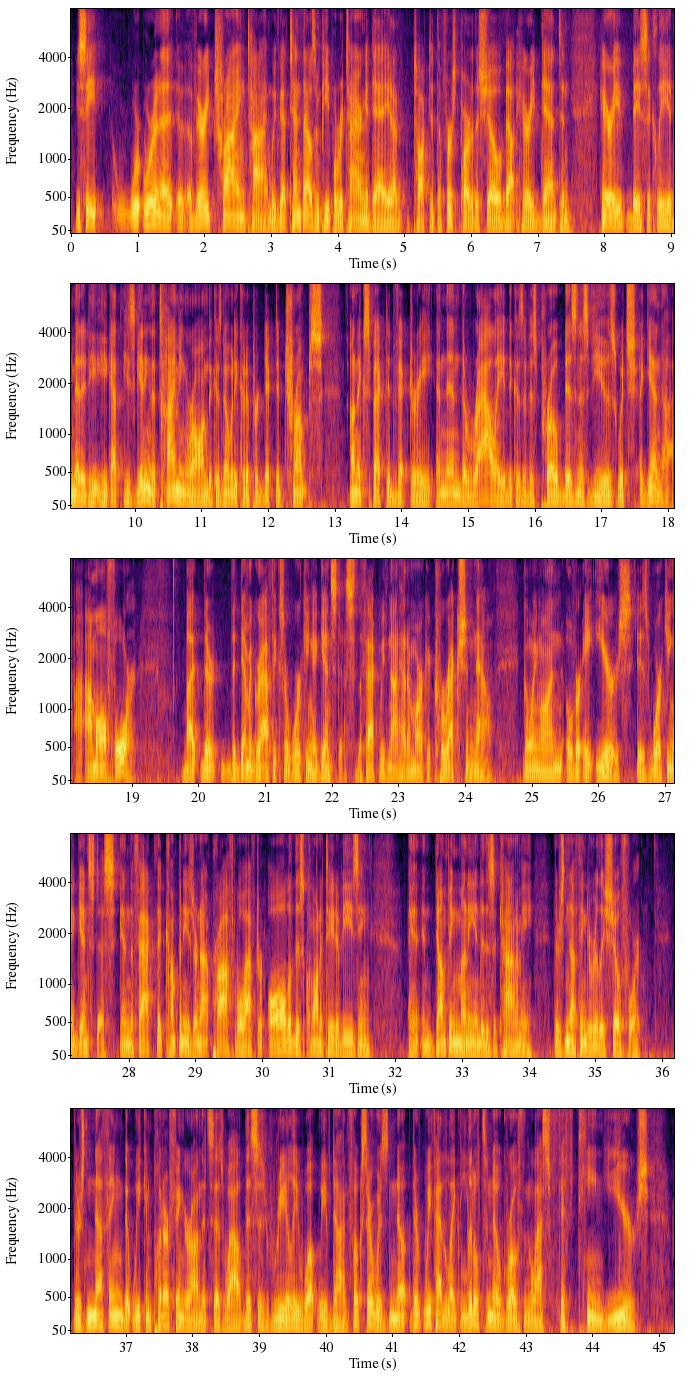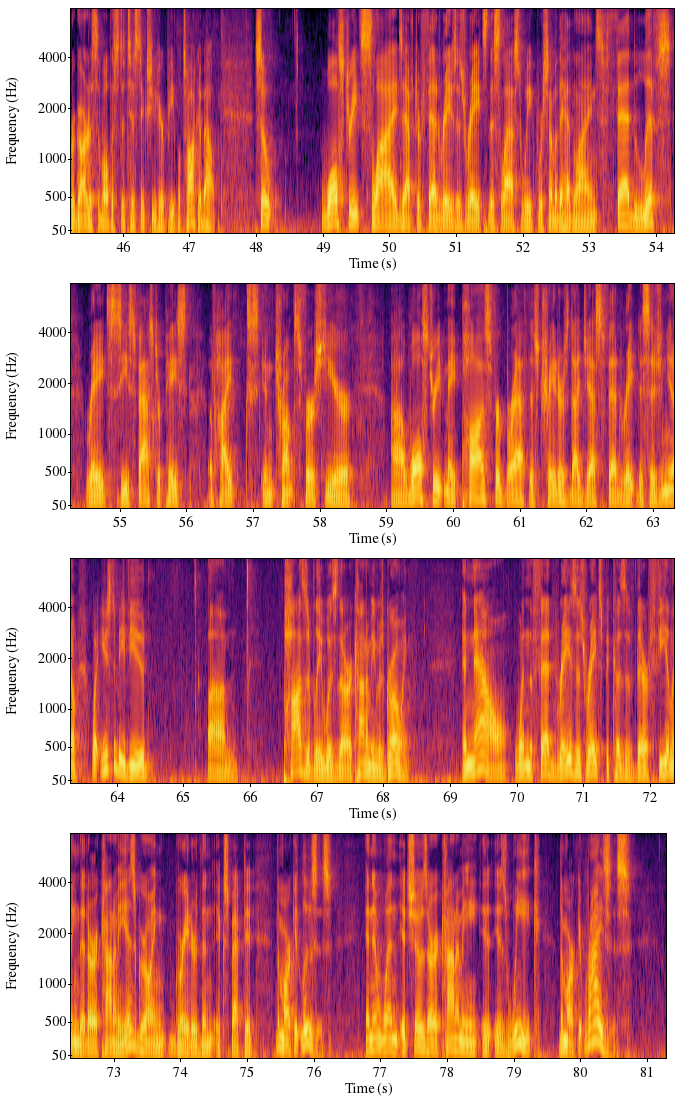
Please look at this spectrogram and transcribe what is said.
You see, we're, we're in a, a, very trying time. We've got 10,000 people retiring a day. I've talked at the first part of the show about Harry Dent, and Harry basically admitted he, he got he's getting the timing wrong because nobody could have predicted Trump's unexpected victory and then the rally because of his pro business views, which again I, I'm all for. But the demographics are working against us. The fact we've not had a market correction now going on over eight years is working against us. And the fact that companies are not profitable after all of this quantitative easing and, and, dumping money into this economy, there's nothing to really show for it. There's nothing that we can put our finger on that says, wow, this is really what we've done. Folks, there was no, there, we've had like little to no growth in the last 15 years, regardless of all the statistics you hear people talk about. So Wall Street slides after Fed raises rates this last week were some of the headlines. Fed lifts rates, sees faster pace of hikes in Trump's first year. Uh, Wall Street may pause for breath as traders digest Fed rate decision. You know, what used to be viewed um, positively was that our economy was growing. And now, when the Fed raises rates because of their feeling that our economy is growing greater than expected, the market loses. And then when it shows our economy is weak, the market rises.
